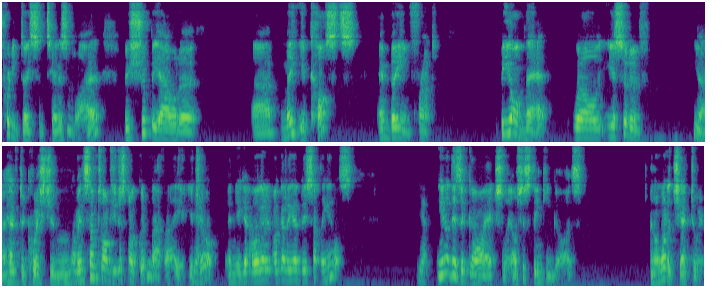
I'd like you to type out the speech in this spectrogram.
pretty decent tennis player who should be able to uh, meet your costs and be in front. Beyond that, well, you sort of you know have to question. I mean, sometimes you're just not good enough, are you? Your yeah. job, and you go, well, I've got to go do something else. Yeah. You know, there's a guy actually. I was just thinking, guys, and I want to chat to him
